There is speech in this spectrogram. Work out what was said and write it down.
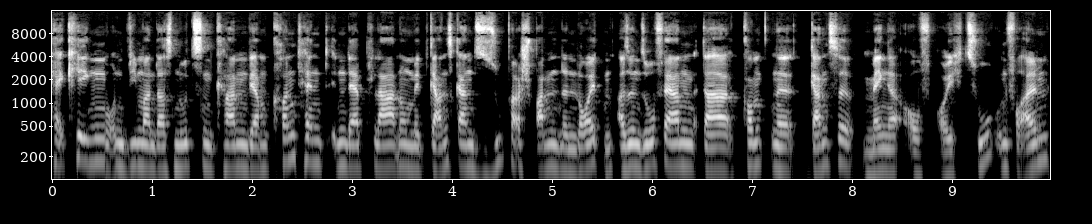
Hacking und wie man das nutzen kann. Wir haben Content in der Planung mit ganz, ganz super spannenden Leuten. Also insofern, da kommt eine ganze Menge auf euch zu und vor allem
